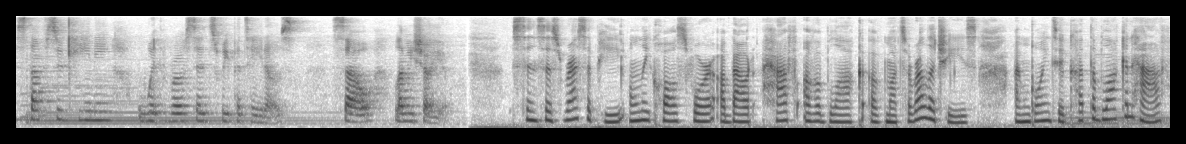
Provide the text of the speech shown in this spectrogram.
stuffed zucchini with roasted sweet potatoes. So let me show you. Since this recipe only calls for about half of a block of mozzarella cheese, I'm going to cut the block in half,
